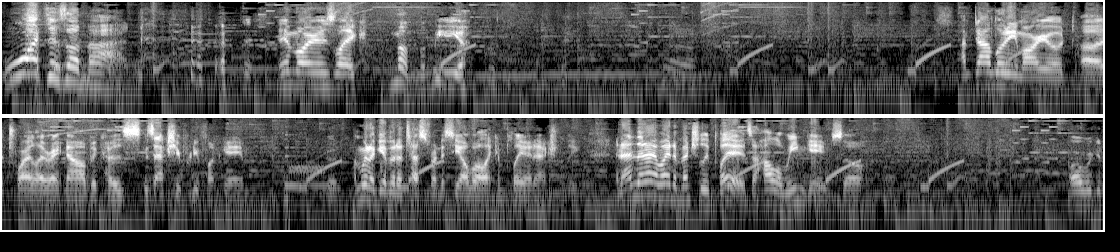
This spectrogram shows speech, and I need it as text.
What is a man? And Mario's like, Mamma mia! I'm downloading Mario uh, Twilight right now because it's actually a pretty fun game. good. I'm gonna give it a test run to see how well I can play it actually, and then I might eventually play it. It's a Halloween game, so Or we could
